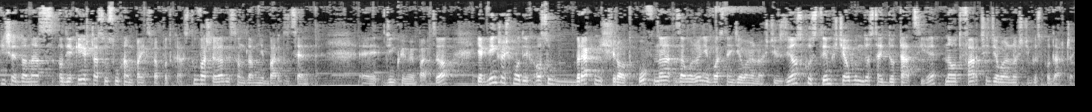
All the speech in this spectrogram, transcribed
pisze do nas, od jakiegoś czasu słucham Państwa podcastu. Wasze rady są dla mnie bardzo cenne. E, dziękujemy bardzo. Jak większość młodych osób, brak mi środków na założenie własnej działalności. W związku z tym chciałbym dostać dotacje na otwarcie działalności gospodarczej.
